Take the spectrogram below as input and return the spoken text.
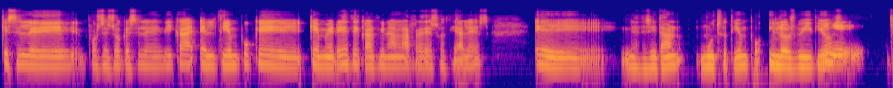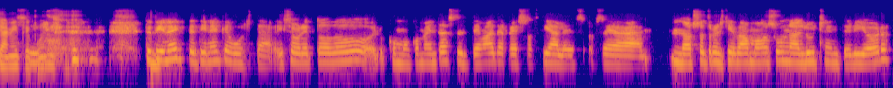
que se le, pues eso, que se le dedica el tiempo que, merece, que al final las redes sociales eh, necesitan mucho tiempo. Y los vídeos ya ni te cuento. te, tiene, te tiene que gustar. Y sobre todo, como comentas, el tema de redes sociales. O sea, nosotros llevamos una lucha interior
